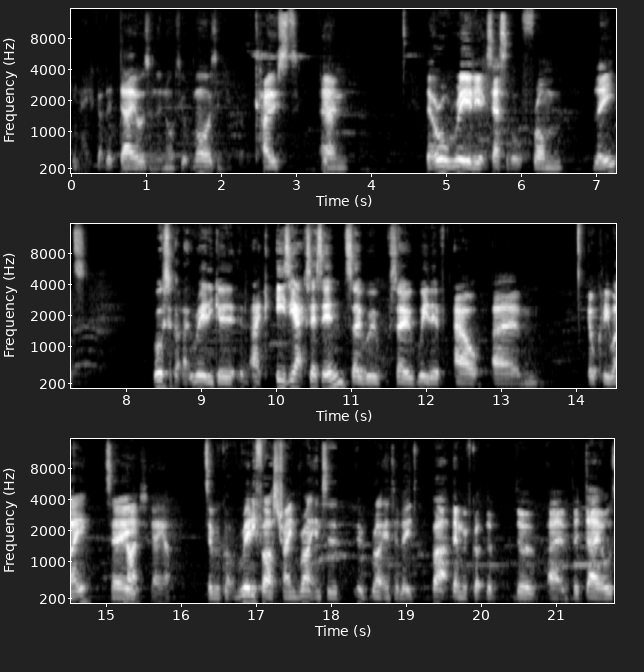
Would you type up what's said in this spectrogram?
you know you've got the Dales and the North York Moors and you've got the coast. Yeah. Um, that are all really accessible from Leeds. We've also got like really good like easy access in. So we so we live out um, Ilkley Way. So Nice. Yeah, yeah. So we've got a really fast train right into right into Leeds, but then we've got the the um, the Dales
